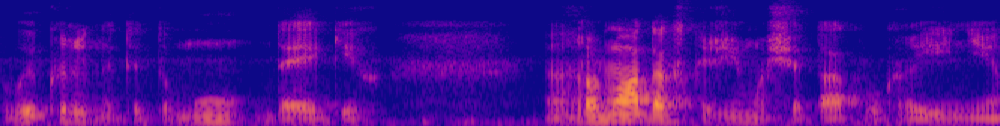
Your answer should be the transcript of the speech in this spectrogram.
викорінити, тому в деяких громадах, скажімо, ще так, в Україні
